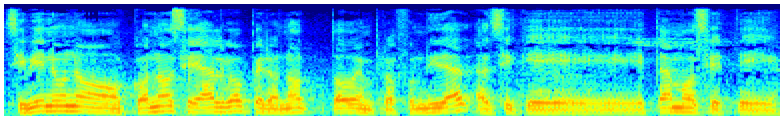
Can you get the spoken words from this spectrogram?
Si bien uno conoce algo, pero no todo en profundidad, así que estamos, este,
